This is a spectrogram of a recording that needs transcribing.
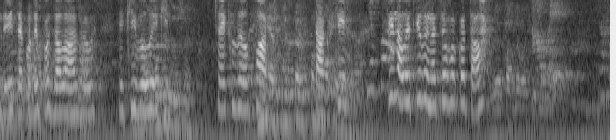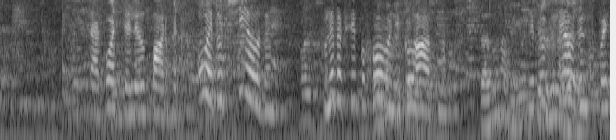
Дивіться, куди позалазили. Який великий. Це як леопард. Так, всі, всі налетіли на цього кота. Так, ось цей леопардик. Ой, тут ще один. Вони так всі поховані, класно. І тут ще один спить.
